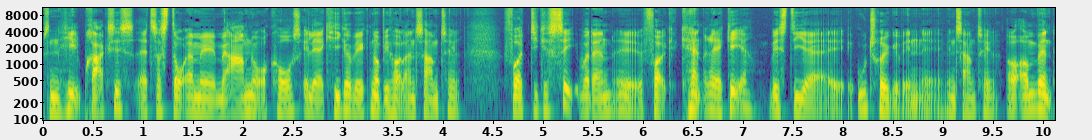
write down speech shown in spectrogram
sådan helt praksis, at så står jeg med, med armene over kors, eller jeg kigger væk, når vi holder en samtale, for at de kan se, hvordan øh, folk kan reagere, hvis de er øh, utrygge ved en, øh, ved en samtale. Og omvendt,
